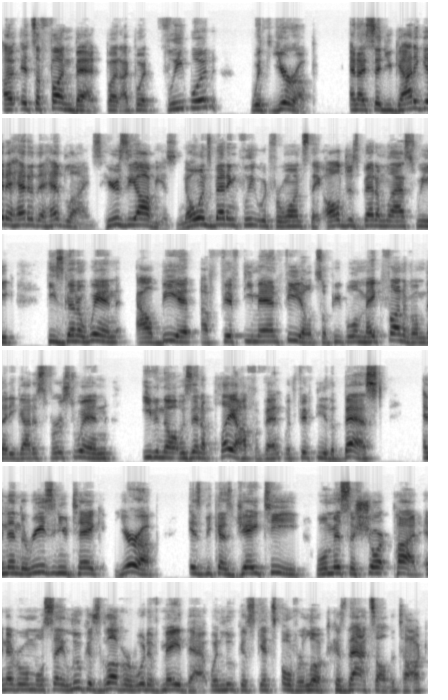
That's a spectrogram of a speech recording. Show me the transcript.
uh, it's a fun bet, but I put Fleetwood with Europe and I said, you got to get ahead of the headlines. Here's the obvious no one's betting Fleetwood for once. They all just bet him last week. He's going to win, albeit a 50 man field. So people will make fun of him that he got his first win, even though it was in a playoff event with 50 of the best. And then the reason you take Europe is because JT will miss a short putt and everyone will say Lucas Glover would have made that when Lucas gets overlooked because that's all the talk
